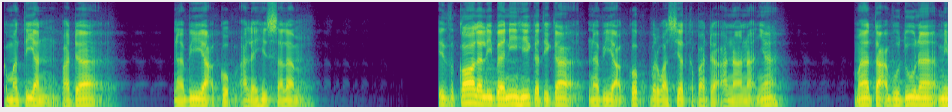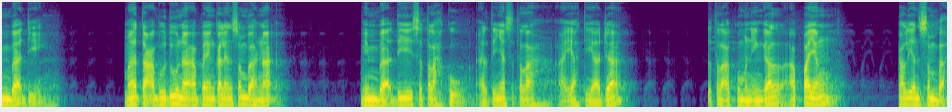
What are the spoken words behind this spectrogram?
kematian pada Nabi Yakub alaihi salam. Idz qala li banihi ketika Nabi Yakub berwasiat kepada anak-anaknya, "Ma ta'buduna min ba'di?" Ma ta'buduna apa yang kalian sembah, Nak? Min ba'di setelahku. Artinya setelah ayah tiada, setelah aku meninggal apa yang kalian sembah.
